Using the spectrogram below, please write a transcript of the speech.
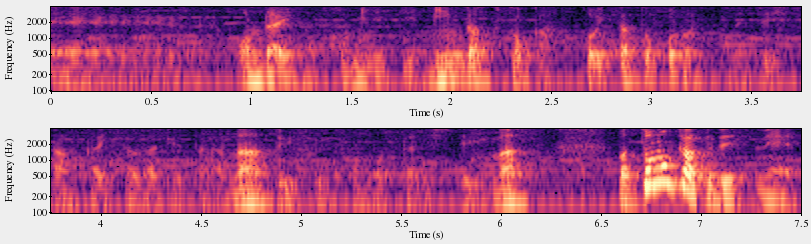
えー、オンラインのコミュニティ民学とかこういったところにねぜひ参加いただけたらなというふうに思ったりしています、まあ、ともかくですね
